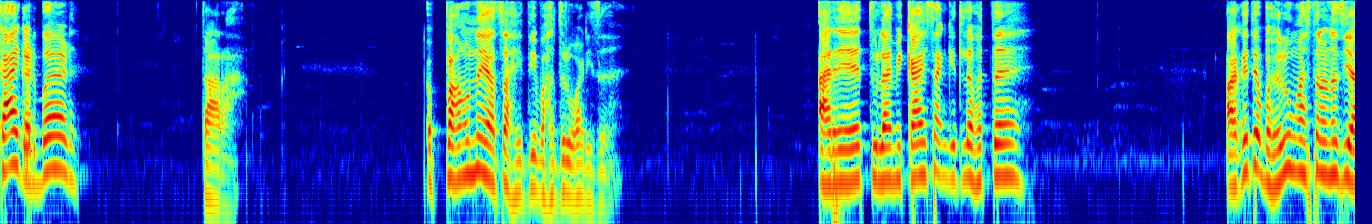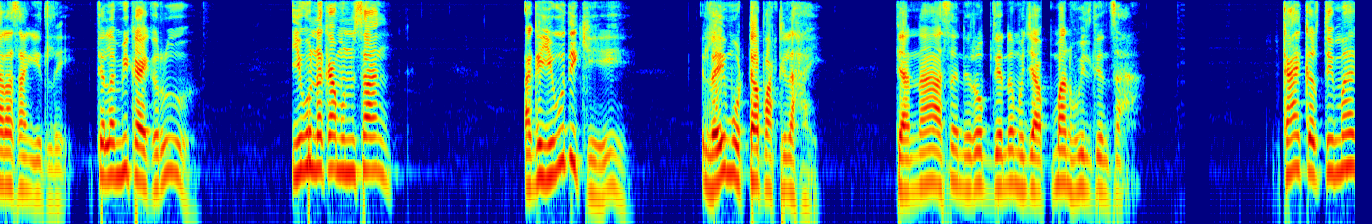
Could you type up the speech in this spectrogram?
काय गडबड? तारा पाहुणं याचं आहे ती बहादूरवाडीचं अरे तुला मी काय सांगितलं होतं? अगं त्या भैरू मास्तरानंच याला सांगितलंय. त्याला मी काय करू? येऊ नका म्हणून सांग. अगं येऊ दे की. लई मोठा पाटील आहे. त्यांना असं निरोप देणं म्हणजे अपमान होईल त्यांचा. काय करतोय मग?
